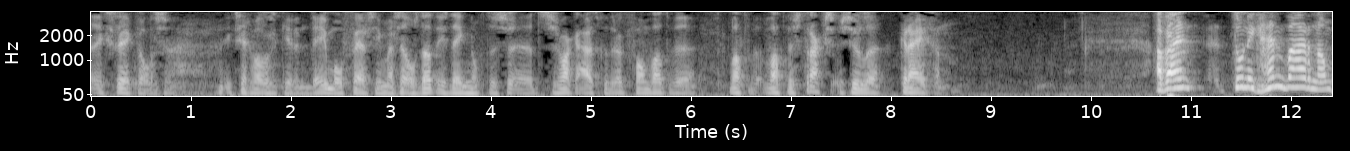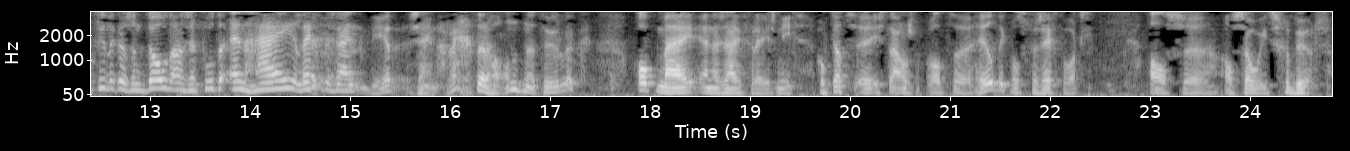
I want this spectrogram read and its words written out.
ik spreek wel eens ik zeg wel eens een keer een demo-versie, maar zelfs dat is denk ik nog te, te, zwak uitgedrukt van wat we, wat, wat we straks zullen krijgen. Afijn, toen ik hem waarnam, viel ik als een dood aan zijn voeten en hij legde zijn, weer zijn rechterhand natuurlijk, op mij en hij zei vrees niet. Ook dat eh, is trouwens wat eh, heel dikwijls gezegd wordt als, uh, als zoiets gebeurt.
